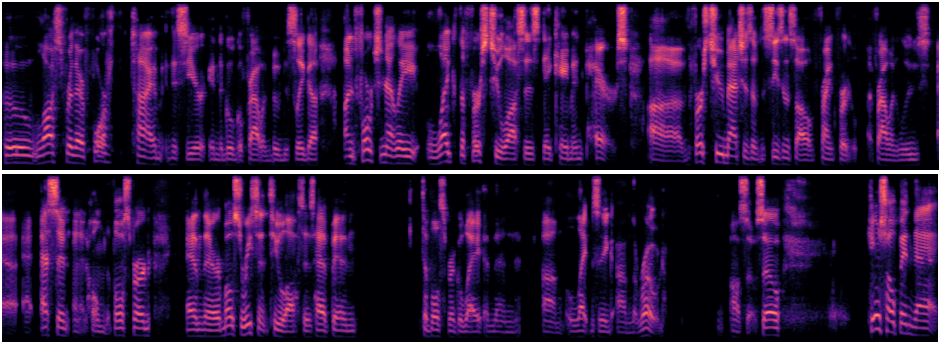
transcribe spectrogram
who lost for their fourth time this year in the Google Frauen Bundesliga. Unfortunately, like the first two losses, they came in pairs. Uh, the first two matches of the season saw Frankfurt Frauen lose uh, at Essen and at home to Wolfsburg. And their most recent two losses have been to Wolfsburg away and then um, Leipzig on the road also. So here's hoping that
